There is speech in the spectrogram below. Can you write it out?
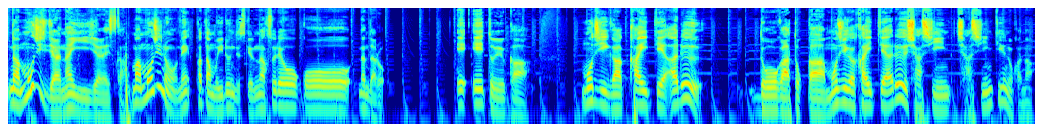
な文字じゃないじゃないですか。まあ文字のね方もいるんですけどなそれをこうなんだろう絵絵というか文字が書いてある動画とか文字が書いてある写真写真っていうのかな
